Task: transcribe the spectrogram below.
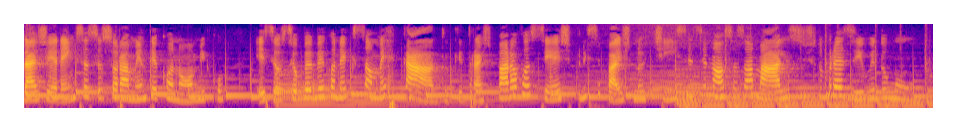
da Gerência Assessoramento Econômico. Esse é o seu Bebê Conexão Mercado, que traz para você as principais notícias e nossas análises do Brasil e do mundo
